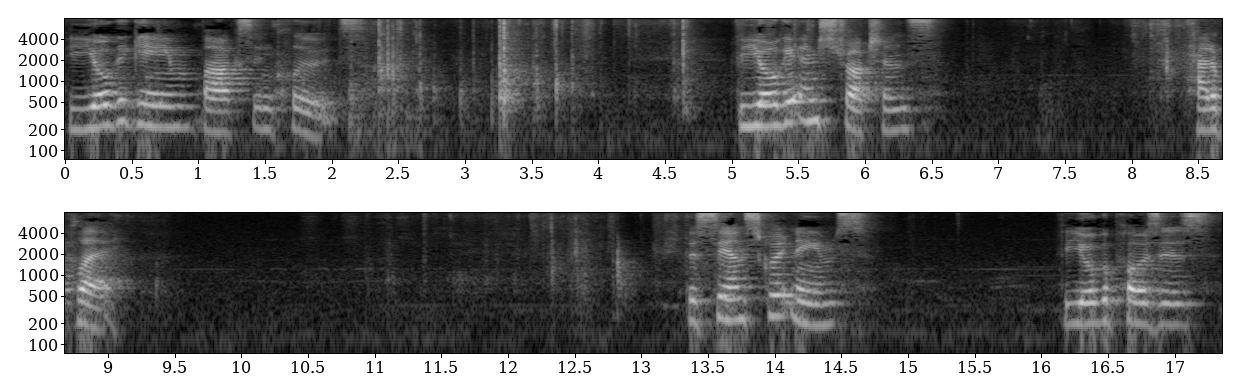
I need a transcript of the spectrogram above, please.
The yoga game box includes the yoga instructions, how to play, the Sanskrit names, the yoga poses,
